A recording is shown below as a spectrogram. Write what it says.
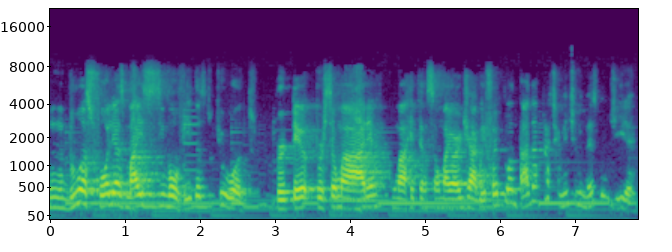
com duas folhas mais desenvolvidas do que o outro, por, ter, por ser uma área com uma retenção maior de água. E foi plantada praticamente no mesmo dia,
